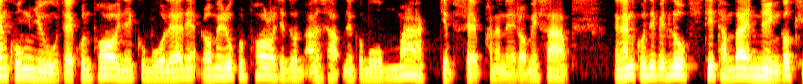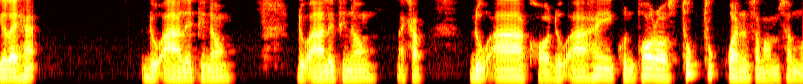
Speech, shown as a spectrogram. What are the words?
ยังคงอยู่ แต่คุณพ่ออยู่ในกูโบแล้วเนี่ยเราไม่รู้คุณพ่อเราจะโดนอาสับในกูโบมากเจ็บแสบขนาดไหนเราไม่ทราบดังนั้นคนที่เป็นลูกที่ทำได้หนึ่งก็คืออะไรฮะดูอาเลยพี่น้องดูอาเลยพี่น้องนะครับดูอาขอดูอาให้คุณพ่อเราทุกๆวันสม่ำเสม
